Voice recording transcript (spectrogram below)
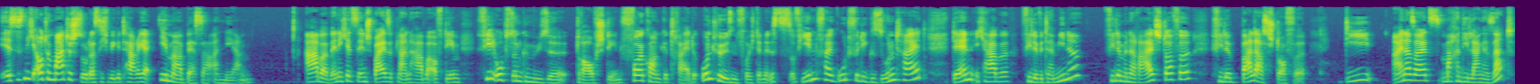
es ist nicht automatisch so, dass sich Vegetarier immer besser ernähren. Aber wenn ich jetzt den Speiseplan habe, auf dem viel Obst und Gemüse draufstehen, Vollkorngetreide und Hülsenfrüchte, dann ist es auf jeden Fall gut für die Gesundheit, denn ich habe viele Vitamine, viele Mineralstoffe, viele Ballaststoffe, die Einerseits machen die lange satt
